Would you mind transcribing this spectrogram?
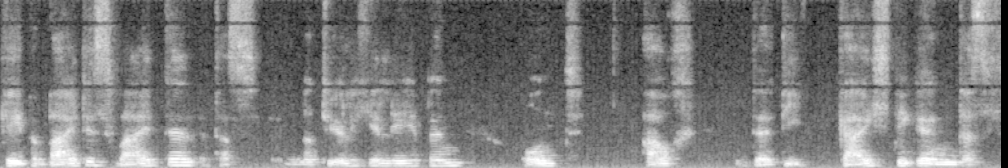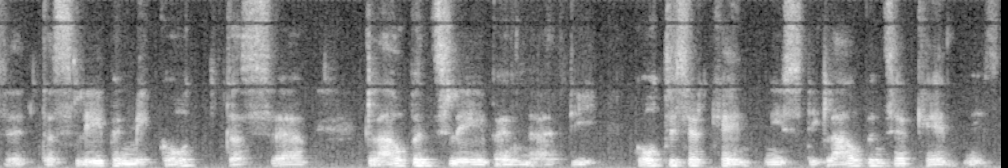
geben beides weiter, das natürliche Leben und auch die geistigen, das, das Leben mit Gott, das äh, Glaubensleben, äh, die Gotteserkenntnis, die Glaubenserkenntnis.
